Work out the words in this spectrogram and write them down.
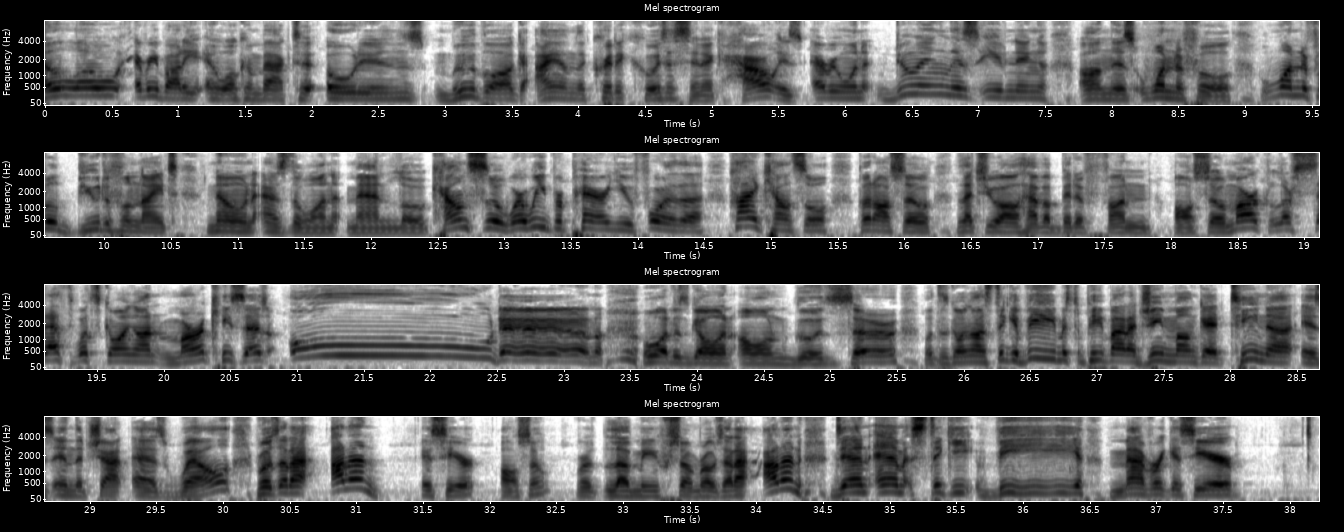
Hello, everybody, and welcome back to Odin's Movie Blog. I am the critic who is a cynic. How is everyone doing this evening on this wonderful, wonderful, beautiful night known as the One Man Low Council, where we prepare you for the High Council, but also let you all have a bit of fun. Also, Mark Larseth, what's going on? Mark, he says, oh, What is going on, good sir? What is going on? Sticky V, Mr. Peabody, G Monkey, Tina is in the chat as well. Rosetta Allen is here also. Love me some Rosetta Allen. Dan M. Sticky V. Maverick is here.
